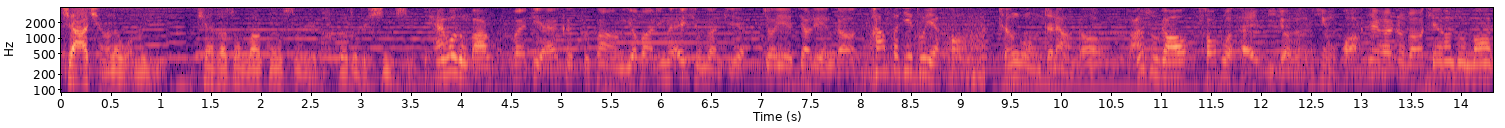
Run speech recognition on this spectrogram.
加强了我们与天河众邦公司的一个合作的信息。天河众邦 YDX 杠幺八零的 A 型钻机，作业效率很高，爬坡力度也好，成孔质量高，转速高，操作台比较人性化。天河众邦天河众邦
